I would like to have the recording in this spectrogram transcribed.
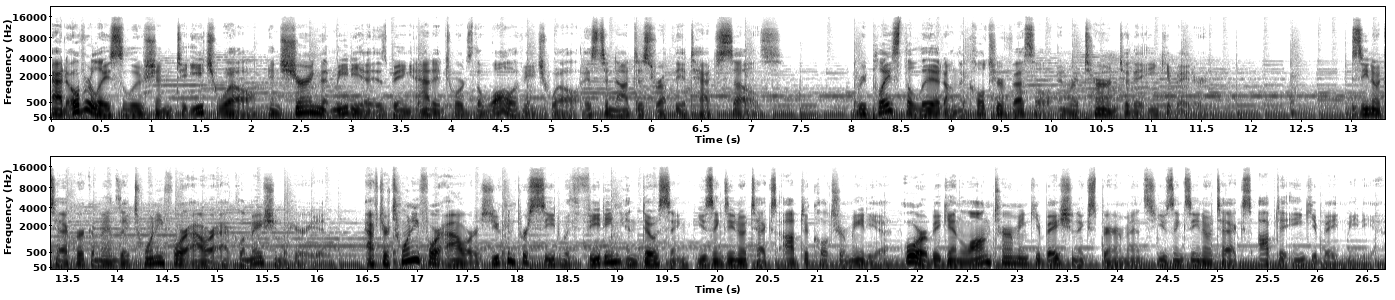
Add overlay solution to each well, ensuring that media is being added towards the wall of each well is to not disrupt the attached cells. Replace the lid on the culture vessel and return to the incubator. Xenotech recommends a 24 hour acclimation period. After 24 hours, you can proceed with feeding and dosing using Xenotech's OptiCulture media, or begin long term incubation experiments using Xenotech's OptiIncubate media.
